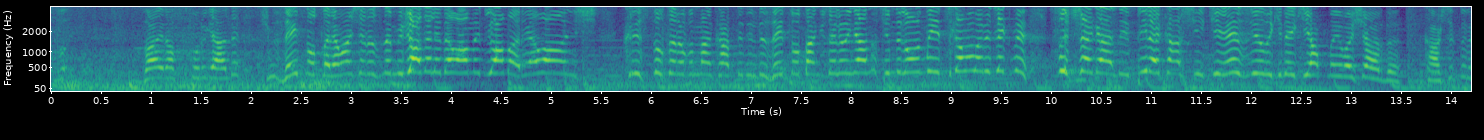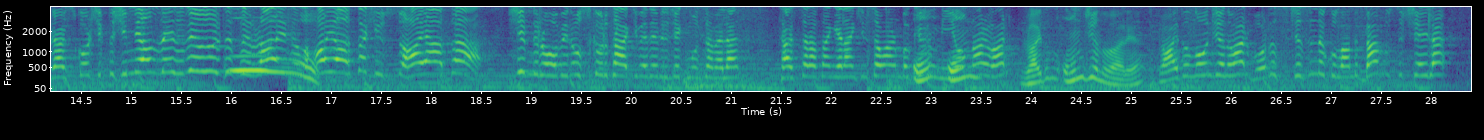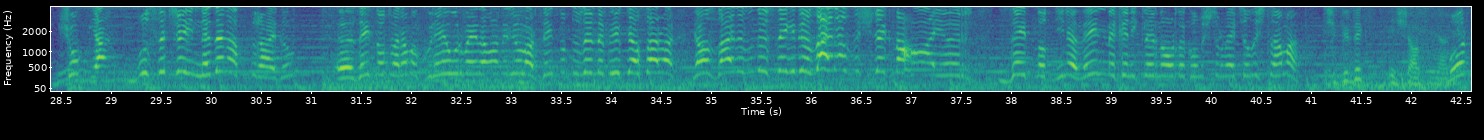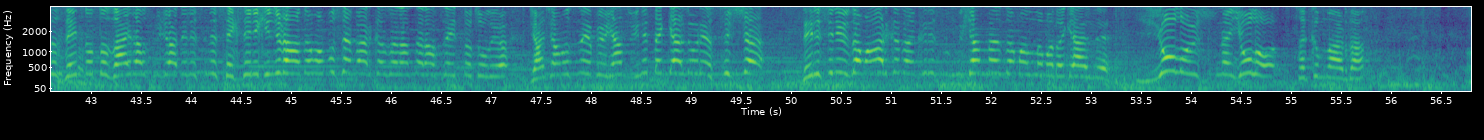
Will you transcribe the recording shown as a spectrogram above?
Zayraz skoru geldi. Şimdi Zeytnot'la revanş arasında mücadele devam ediyor ama revanş Crystal tarafından katledildi. Zeytnot'tan güzel oyun yalnız şimdi Long bir intikam alabilecek mi? Sıçra geldi. 1'e karşı 2. Ezreal 2'de 2 yapmayı başardı. Karşılıklı birer skor çıktı. Şimdi yalnız Ezreal ultisi. Rydal hayata küstü hayata. Şimdi Robin o skoru takip edebilecek muhtemelen. Ters taraftan gelen kimse var mı bakıyorum. On- Milyonlar on- var. Raid'ın 10 canı var ya. Rydal'ın 10 canı var. Bu arada sıçrasını da kullandı. Ben bu sıçrayla çok ya bu sıçrayı neden attı Rydal? Ee, Zeytnot var ama kuleye vurmaya devam ediyorlar. Zeytnot'un üzerinde büyük bir hasar var. Yalnız Zayraz'ın da üstüne gidiyor. Zayraz düşecek mi? Hayır. Zeytnot yine Vayne mekaniklerini orada konuşturmaya çalıştı ama Çekirdek eşyasını yani. bu arada Zeytnot'la Zayraz mücadelesinde 82. round ama bu sefer kazanan taraf Zeytnot oluyor. Can çalmasını da yapıyor. Yalnız Unitback geldi oraya sıçra. Derisini yüz ama arkadan Crystal mükemmel zamanlamada geldi. Yolo üstüne Yolo takımlardan.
